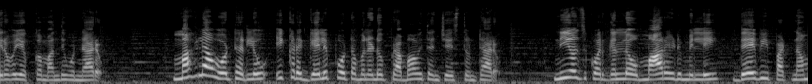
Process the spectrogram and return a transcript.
ఇరవై ఒక్క మంది ఉన్నారు. మహిళా ఓటర్లు ఇక్కడ గెలుపోటములను ప్రభావితం చేస్తుంటారు. నియోజకవర్గంలో మారేడుమిల్లి దేవీపట్నం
